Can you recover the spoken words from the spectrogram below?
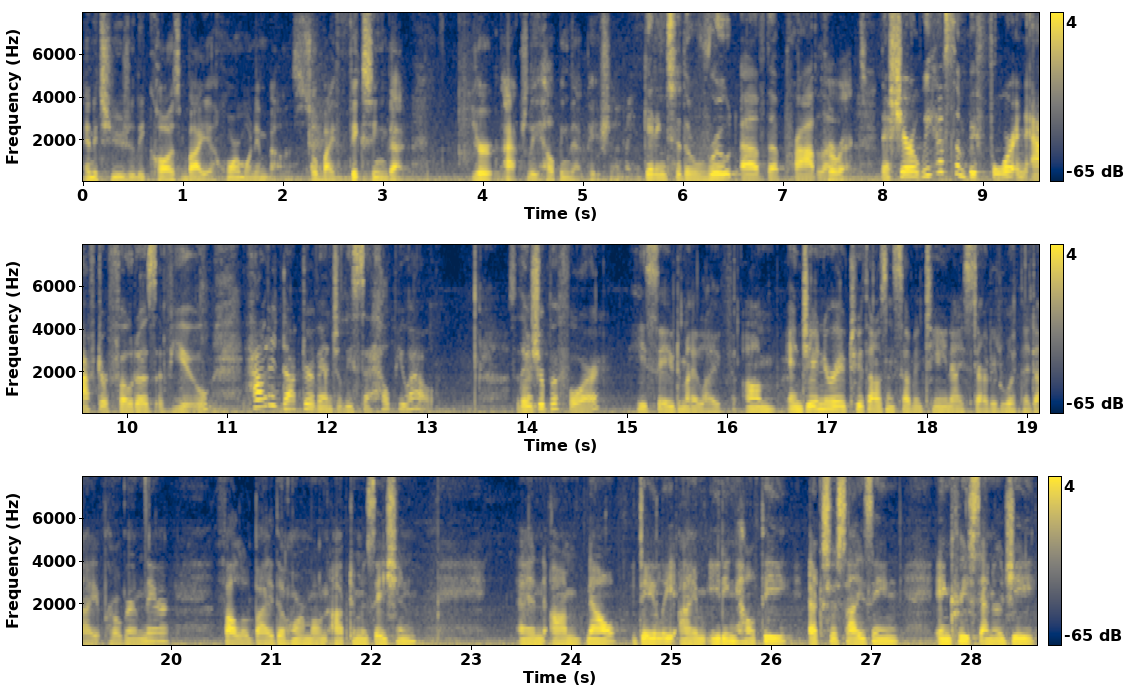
and it's usually caused by a hormone imbalance. So by fixing that, you're actually helping that patient. Getting to the root of the problem. Correct. Now, Cheryl, we have some before and after photos of you. How did Dr. Evangelista help you out? So there's your before. He saved my life. Um, in January of 2017, I started with a diet program there, followed by the hormone optimization. And um, now, daily, I am eating healthy, exercising, increased energy,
